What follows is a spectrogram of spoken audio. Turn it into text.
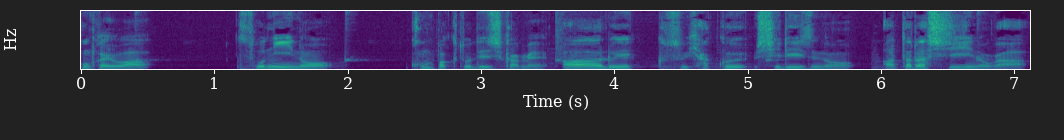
今回はソニーのコンパクトデジカメ RX100 シリーズの新しいのが、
